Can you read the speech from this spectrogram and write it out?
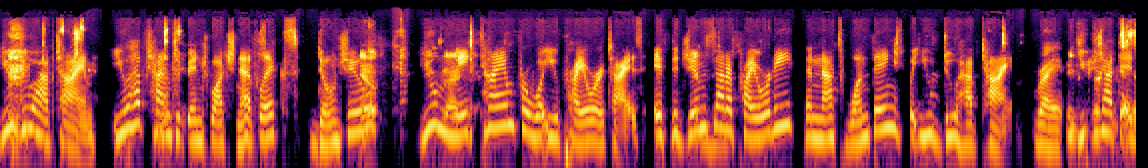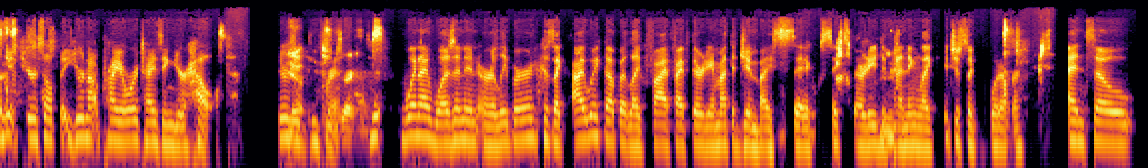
You do have time. You have time to binge watch Netflix, don't you? Yep. You Exactly. make time for what you prioritize. If the gym's not a mm-hmm. priority, then that's one thing, but you do have time. right. You just have to admit to yourself that you're not prioritizing your health. There's Yep, a difference. exactly. when I wasn't an early bird, because like I wake up at like five, five thirty. I'm at the gym by six, six thirty, Mhm. depending. Like it's just like whatever. And so,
